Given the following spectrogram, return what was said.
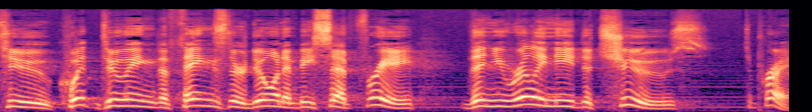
to quit doing the things they're doing and be set free, then you really need to choose to pray.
